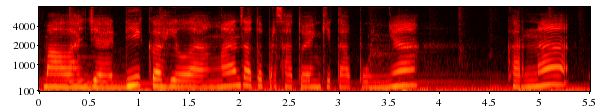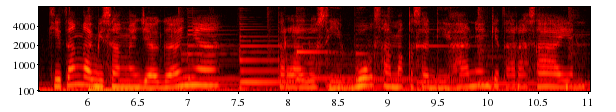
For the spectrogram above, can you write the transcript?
malah jadi kehilangan satu persatu yang kita punya karena kita nggak bisa ngejaganya, terlalu sibuk sama kesedihan yang kita rasain.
